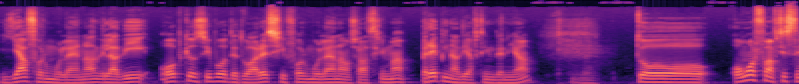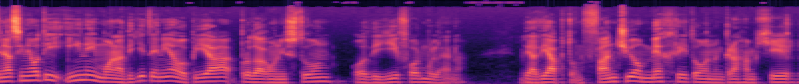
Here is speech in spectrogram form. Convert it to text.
για Φόρμουλα 1. Δηλαδή, οποιοδήποτε του αρέσει η Φόρμουλα 1 ως άθλημα πρέπει να δει αυτή την ταινία. Ναι. Το όμορφο αυτής της ταινίας είναι ότι είναι η μοναδική ταινία η οποία πρωταγωνιστούν οδηγοί Φόρμουλα 1. Ναι. Δηλαδή, από τον Φάντζιο μέχρι τον Γκράχαμ Χιλ,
